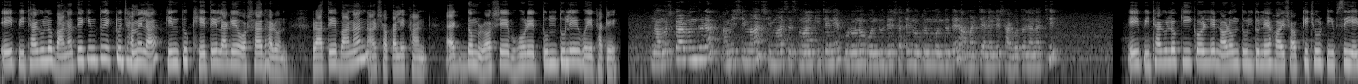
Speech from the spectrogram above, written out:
এই পিঠাগুলো বানাতে কিন্তু একটু ঝামেলা কিন্তু খেতে লাগে অসাধারণ। রাতে বানান আর সকালে খান। একদম রসে ভরে তুলতুলে হয়ে থাকে। নমস্কার বন্ধুরা আমি সীমা। সীমাস স্মল কিচেনে পুরনো বন্ধুদের সাথে নতুন বন্ধুদের আমার চ্যানেলে স্বাগত জানাচ্ছি। এই পিঠাগুলো কি করলে নরম তুলতুলে হয় সব কিছুর টিপসই এই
